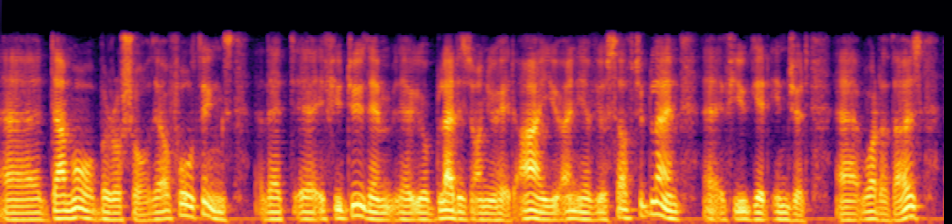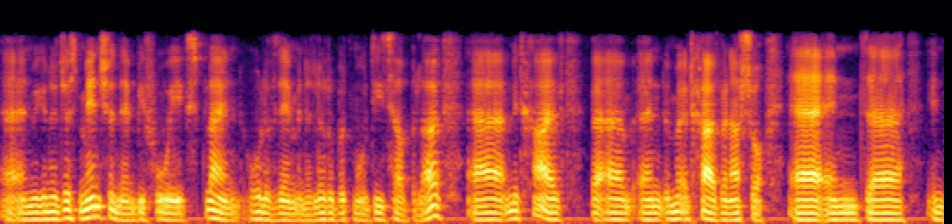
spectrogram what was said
uh, Damo Barosho. There are four things that if you do them, your blood is on your head. I, you only have yourself to blame if you get injured. what are those? and we're going to just mention them before we explain all of them in a little bit more detail below. Mitchayev um, and Mitchayev and. Uh, and uh, in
